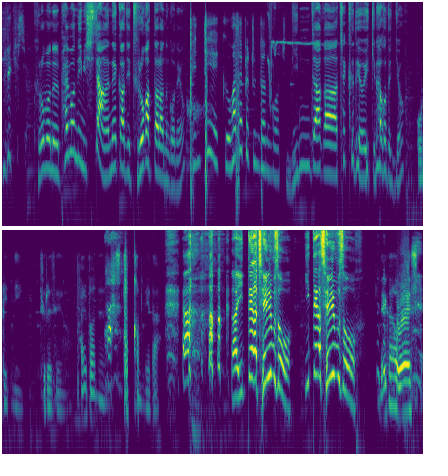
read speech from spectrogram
이게 키스야 그러면은 8번님이 시장 안에까지 들어갔다라는 거네요? 벤티에 그 화살표 둔다는 것 같은데. 닌자가 체크되어 있긴 하거든요. 오리님 들으세요. 8번은 아. 스토커입니다. 아, 이때가 제일 무서워. 이때가 제일 무서워. 내가 왜 스-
